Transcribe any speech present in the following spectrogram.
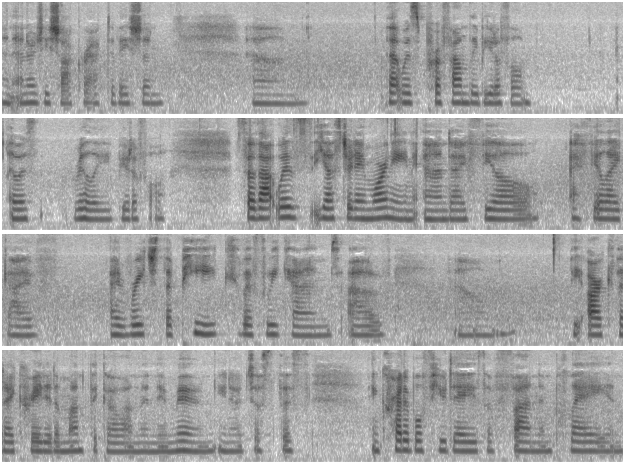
an energy chakra activation. Um, that was profoundly beautiful. It was really beautiful. So that was yesterday morning, and I feel I feel like I've I've reached the peak this weekend of um, the arc that I created a month ago on the new moon. You know, just this incredible few days of fun and play and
